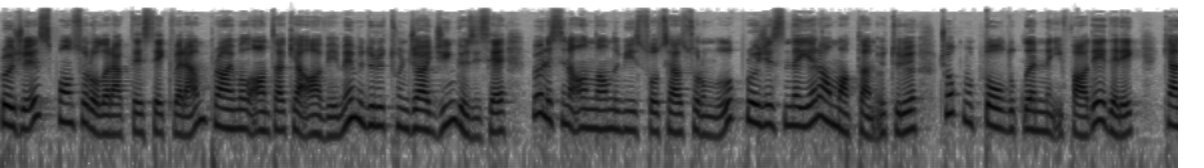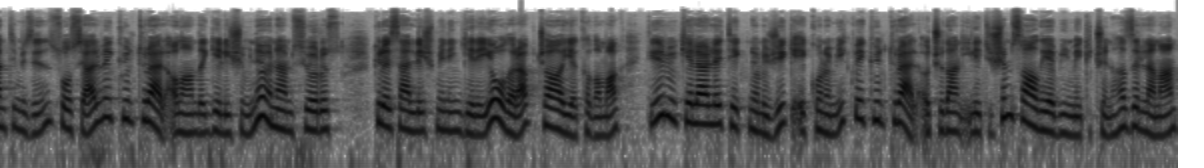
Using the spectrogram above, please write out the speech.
Projeye sponsor olarak destek veren Primal Antakya AVM Müdürü Tuncay Cingöz ise böylesine anlamlı bir sosyal sorumluluk projesinde yer almaktan ötürü çok mutlu olduklarını ifade ederek kentimizin sosyal ve kültürel alanda gelişimini önemsiyoruz. Küreselleşmenin gereği olarak çağı yakalamak, diğer ülkelerle teknolojik, ekonomik ve kültürel açıdan iletişim sağlayabilmek için hazırlanan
